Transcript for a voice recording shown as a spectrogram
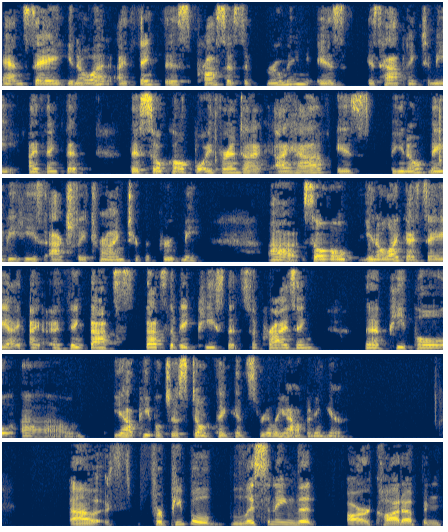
and say, you know what? I think this process of grooming is, is happening to me. I think that this so-called boyfriend I, I have is, you know, maybe he's actually trying to recruit me. Uh, so, you know, like I say, I, I, I, think that's, that's the big piece that's surprising that people, uh, yeah, people just don't think it's really happening here. Uh, for people listening that are caught up in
